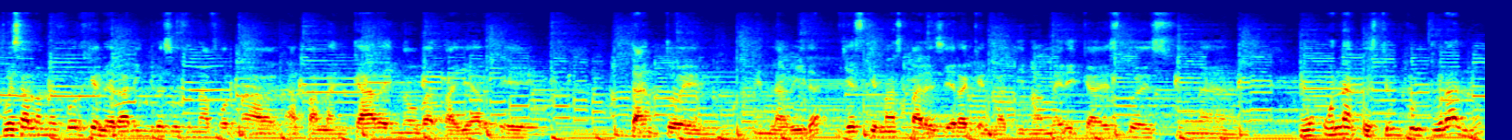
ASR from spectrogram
pues a lo mejor generar ingresos de una forma apalancada y no batallar eh, tanto en, en, la vida. Y es que más pareciera que en Latinoamérica esto es una, una cuestión cultural, ¿no?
